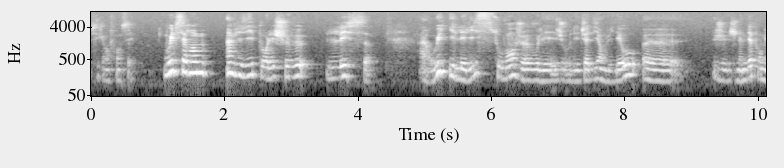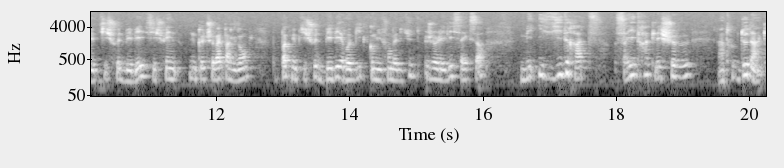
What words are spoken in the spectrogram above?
c'est en français. Oui, le sérum invisible pour les cheveux lisses. Alors oui, il les lisse, souvent je vous l'ai déjà dit en vidéo, euh, je, l'aime bien pour mes petits cheveux de bébé. Si je fais une, queue de cheval par exemple, pour pas que mes petits cheveux de bébé rebiquent comme ils font d'habitude, je les lisse avec ça. Mais ils hydratent, ça hydrate les cheveux, un truc de dingue.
